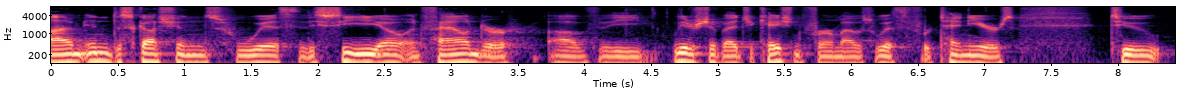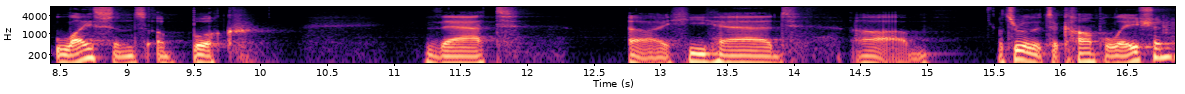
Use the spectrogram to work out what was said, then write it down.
I'm in discussions with the CEO and founder of the leadership education firm I was with for 10 years to license a book that uh, he had. Um, it's really it's a compilation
